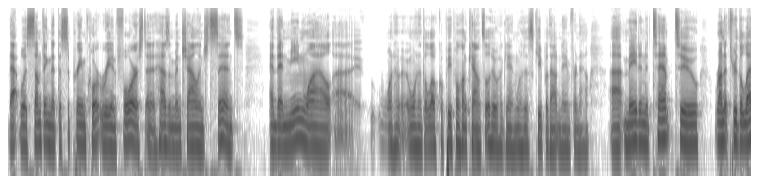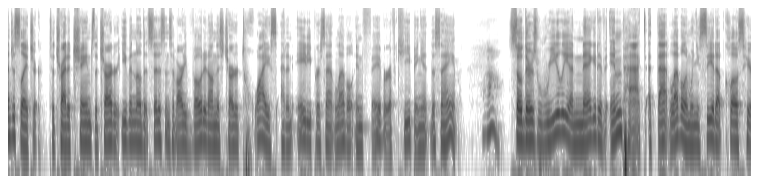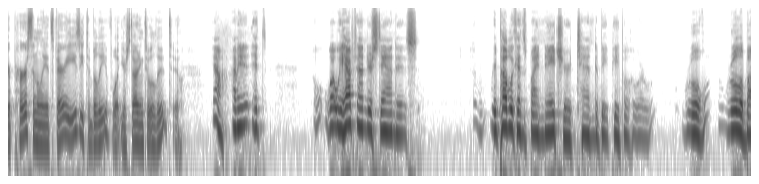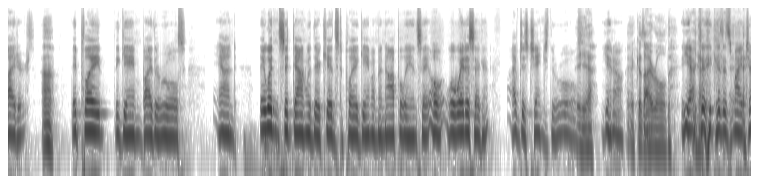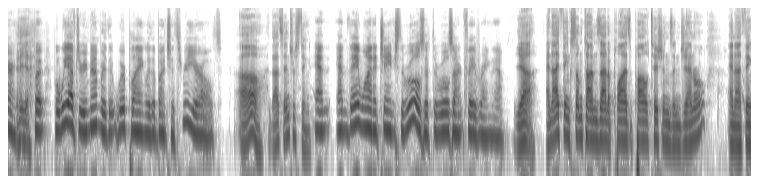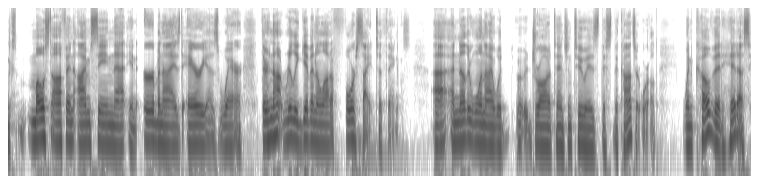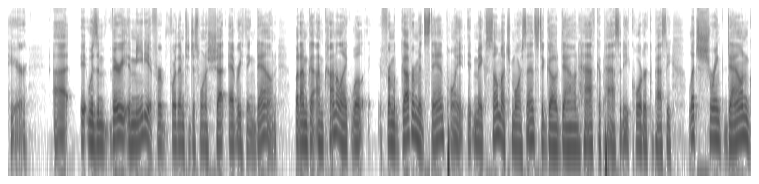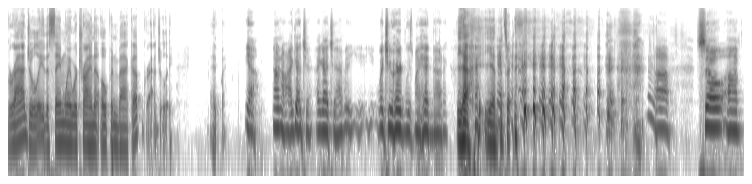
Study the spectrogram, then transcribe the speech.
that was something that the Supreme Court reinforced, and it hasn't been challenged since. And then, meanwhile, uh, one of one of the local people on council, who again we'll just keep without name for now, uh, made an attempt to run it through the legislature to try to change the charter, even though that citizens have already voted on this charter twice at an eighty percent level in favor of keeping it the same. Wow. So there's really a negative impact at that level. And when you see it up close here personally, it's very easy to believe what you're starting to allude to. Yeah. I mean, it. What we have to understand is Republicans by nature tend to be people who are rule rule abiders. Ah, They play the game by the rules, and they wouldn't sit down with their kids to play a game of Monopoly and say, "Oh, well, wait a second, I've just changed the rules." yeah, You know, because I rolled. yeah, Yeah. because it's my turn. yeah. But but we have to remember that we're playing with a bunch of three year olds, Oh, that's interesting. and and they want to change the rules if the rules aren't favoring them. Yeah. And I think sometimes that applies to politicians in general. And I think most often I'm seeing that in urbanized areas where they're not really given a lot of foresight to things. Uh, another one I would uh, draw attention to is this the concert world. When COVID hit us here, uh, it was very immediate for, for them to just want to shut everything down. But I'm I'm kind of like, well, from a government standpoint, it makes so much more sense to go down half capacity, quarter capacity. Let's shrink down gradually, the same way we're trying to open back up gradually. Anyway. Yeah. No, no, I got you. I got you. I, what you heard was my head nodding. Yeah, yeah, that's right. uh, so um,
